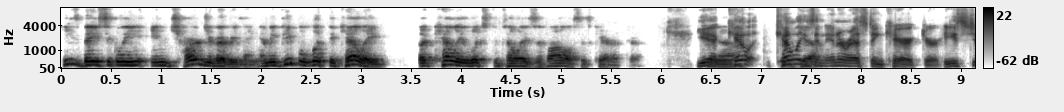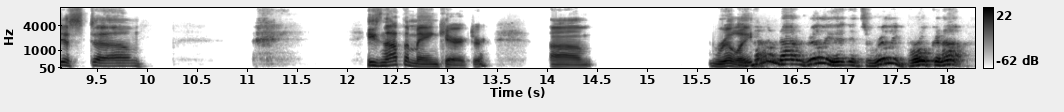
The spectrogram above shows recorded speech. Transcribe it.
he's basically in charge of everything. I mean, people look to Kelly, but Kelly looks to Telly Savalas' character. Yeah, you know? Kelly, Kelly's yeah. an interesting character. He's just um he's not the main character. Um really. No, not really. It- It's really broken up.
